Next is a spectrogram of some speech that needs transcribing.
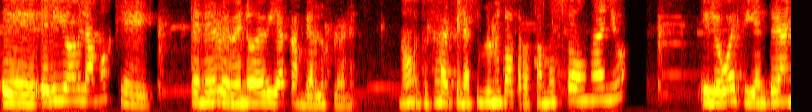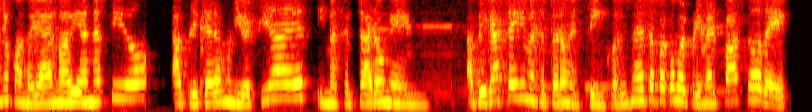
eh, él y yo hablamos que tener el bebé no debía cambiar los planes, ¿no? Entonces al final simplemente atrasamos todo un año, y luego el siguiente año, cuando ya Emma había nacido, apliqué a las universidades y me aceptaron en, apliqué a seis y me aceptaron en cinco. Entonces ese fue como el primer paso de,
